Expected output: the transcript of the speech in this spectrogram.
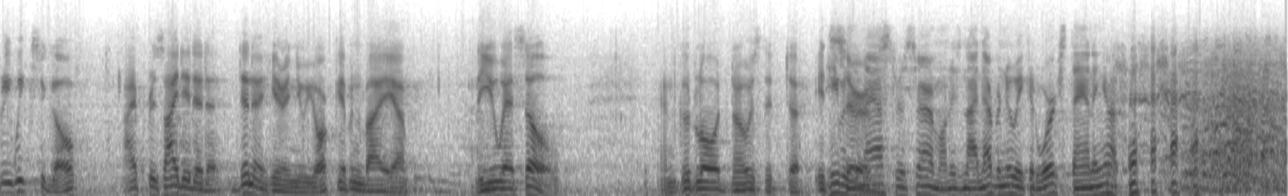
three weeks ago, I presided at a dinner here in New York given by uh, the USO. And good Lord knows that uh, it He was a master of ceremonies, and I never knew he could work standing up.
